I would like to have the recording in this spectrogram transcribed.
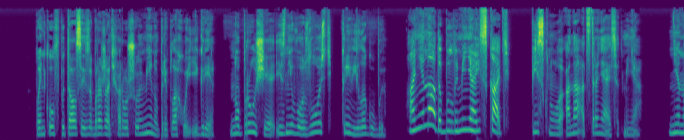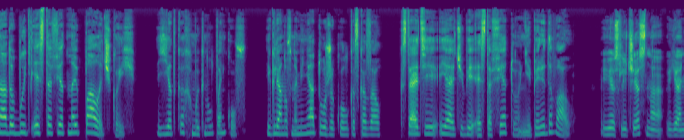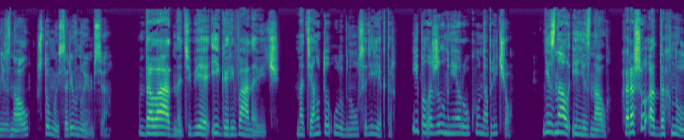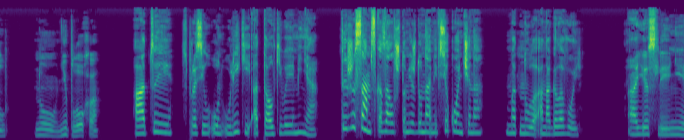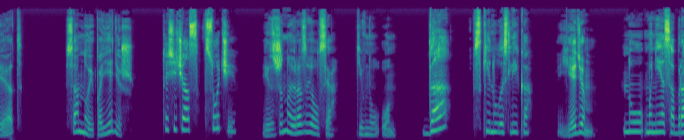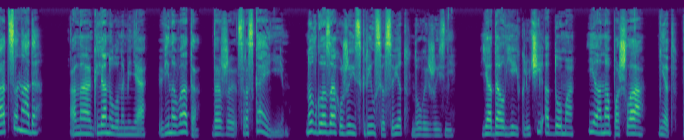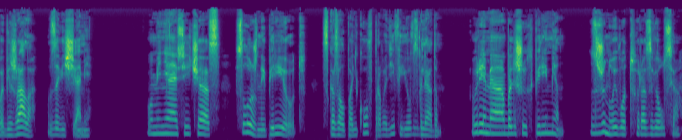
Паньков пытался изображать хорошую мину при плохой игре, но прущая из него злость кривила губы. «А не надо было меня искать!» — пискнула она, отстраняясь от меня. «Не надо быть эстафетной палочкой!» Едко хмыкнул Паньков. И, глянув на меня, тоже колко сказал. «Кстати, я тебе эстафету не передавал». «Если честно, я не знал, что мы соревнуемся». «Да ладно тебе, Игорь Иванович!» Натянуто улыбнулся директор и положил мне руку на плечо. «Не знал и не знал. Хорошо отдохнул?» «Ну, неплохо». «А ты?» — спросил он у Лики, отталкивая меня. «Ты же сам сказал, что между нами все кончено!» — мотнула она головой. «А если нет?» «Со мной поедешь?» «Ты сейчас в Сочи?» «И с женой развелся», — кивнул он. «Да?» — вскинулась Лика. «Едем?» «Ну, мне собраться надо». Она глянула на меня, виновата, даже с раскаянием. Но в глазах уже искрился свет новой жизни. Я дал ей ключи от дома, и она пошла, нет, побежала за вещами. «У меня сейчас сложный период», — сказал Паньков, проводив ее взглядом. «Время больших перемен. С женой вот развелся.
